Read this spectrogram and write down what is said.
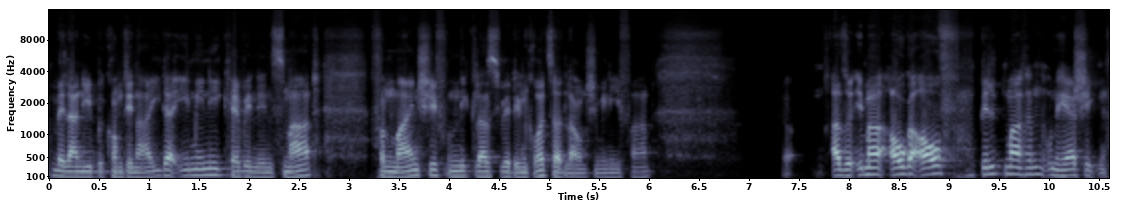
Melanie bekommt den AIDA E-Mini, Kevin den Smart von Mein Schiff und Niklas wird den Kreuzert Lounge Mini fahren. Ja. Also immer Auge auf, Bild machen und herschicken.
